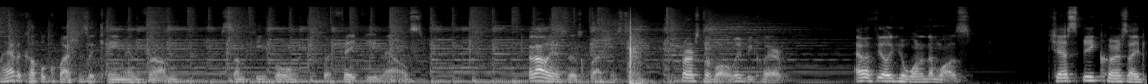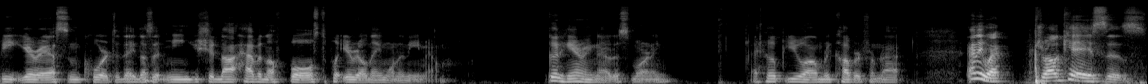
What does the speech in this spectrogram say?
I have a couple questions that came in from some people with fake emails. And I'll answer those questions too. First of all, let me be clear. I have a feeling who one of them was. Just because I beat your ass in court today doesn't mean you should not have enough balls to put your real name on an email. Good hearing though this morning. I hope you um recovered from that. Anyway, drug cases.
